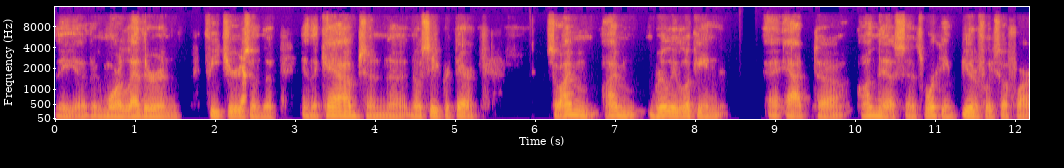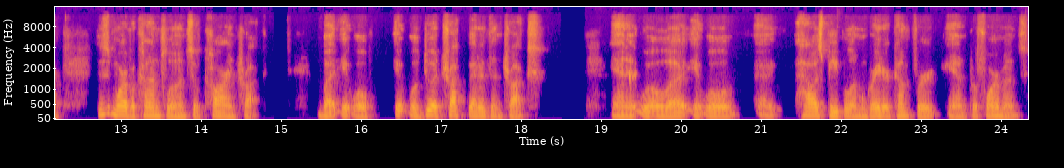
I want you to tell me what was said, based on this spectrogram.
the uh, the more leather and features in the in the cabs and uh, no secret there. So I'm I'm really looking at uh, on this and it's working beautifully so far. This is more of a confluence of car and truck, but it will it will do a truck better than trucks, and it will uh, it will uh, house people in greater comfort and performance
